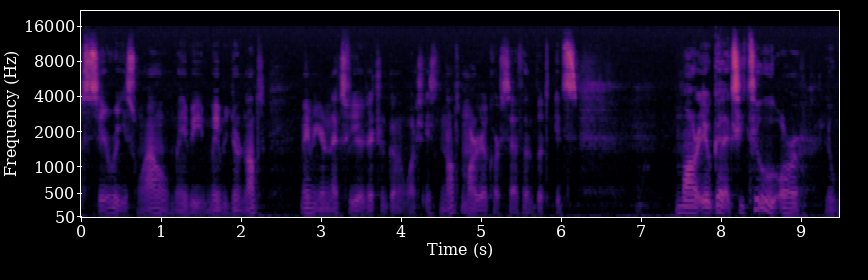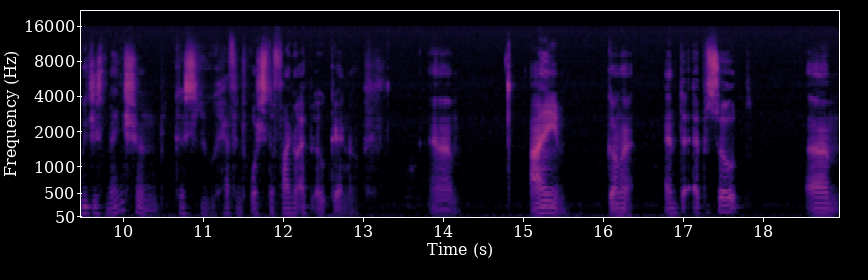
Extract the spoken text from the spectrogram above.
series. Wow, maybe maybe you're not. Maybe your next video that you're gonna watch is not Mario Kart 7, but it's Mario Galaxy 2 or Luigi's Mansion because you haven't watched the final episode. Okay, no. Um, I'm gonna end the episode. Um,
